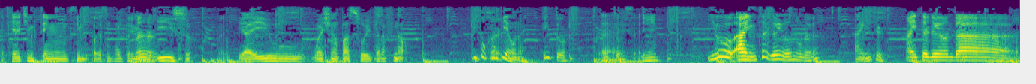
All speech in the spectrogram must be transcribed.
Aquele time que tem um símbolo, parece um comprimido. Aham. Isso. E aí o West Ham passou e tá na final. E tô campeão, né? Pintou. É, isso aí. E o, a Inter ganhou, não ganhou? A Inter? A Inter ganhou da.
